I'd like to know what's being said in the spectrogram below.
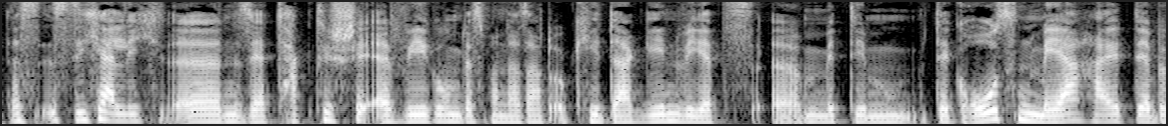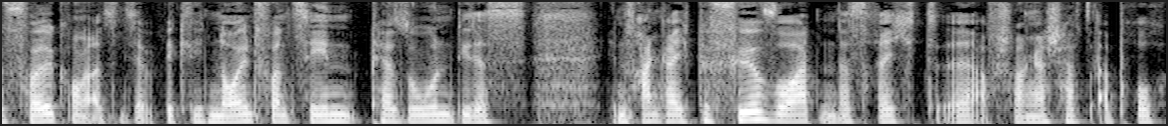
das das ist sicherlich äh, eine sehr taktische Erwägung, dass man da sagt, okay, da gehen wir jetzt äh, mit dem der großen Mehrheit der Bevölkerung, also sind ja wirklich neun von zehn Personen, die das in Frankreich befürworten, das Recht äh, auf Schwangerschaftsabbruch.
